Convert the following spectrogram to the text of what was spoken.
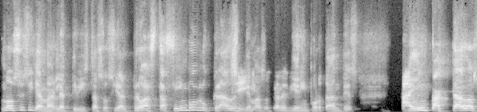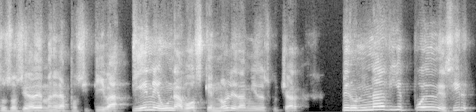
no sé si llamarle activista social, pero hasta se ha involucrado en temas sociales bien importantes ha impactado a su sociedad de manera positiva, tiene una voz que no le da miedo escuchar, pero nadie puede decir,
